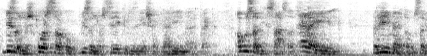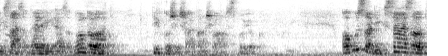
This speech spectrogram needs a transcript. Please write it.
Bizonyos korszakok, bizonyos székütözésekre rémeltek. A 20. század elején rímelt a 20. század elejére ez a gondolat, titkos és általános választójog. A 20. század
